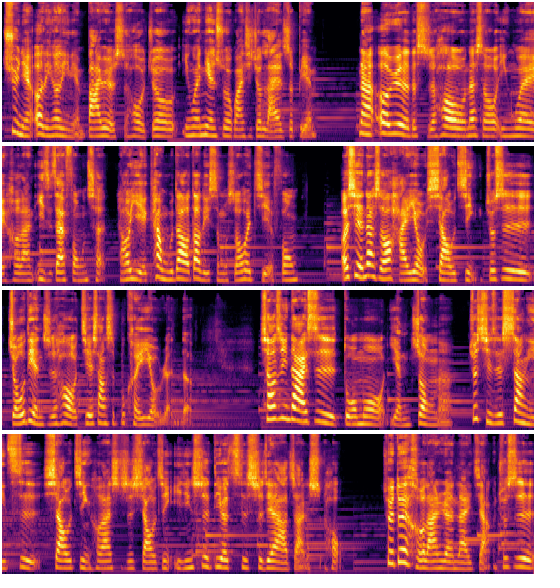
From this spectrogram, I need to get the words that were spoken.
去年二零二零年八月的时候，就因为念书的关系就来了这边。那二月的时候，那时候因为荷兰一直在封城，然后也看不到到底什么时候会解封，而且那时候还有宵禁，就是九点之后街上是不可以有人的。宵禁大概是多么严重呢？就其实上一次宵禁，荷兰实施宵禁已经是第二次世界大战的时候。所以对荷兰人来讲，就是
